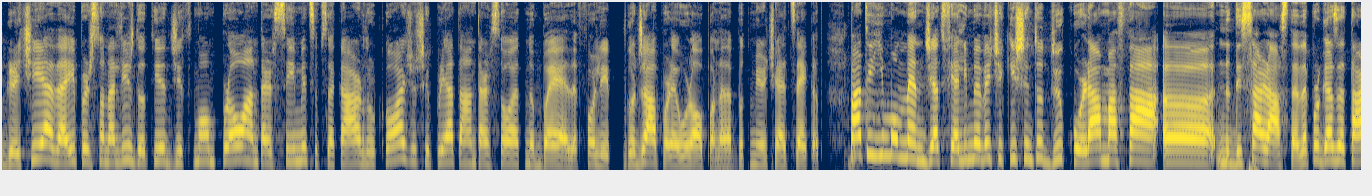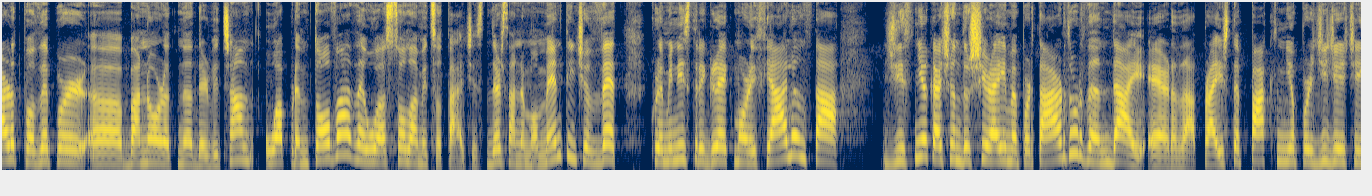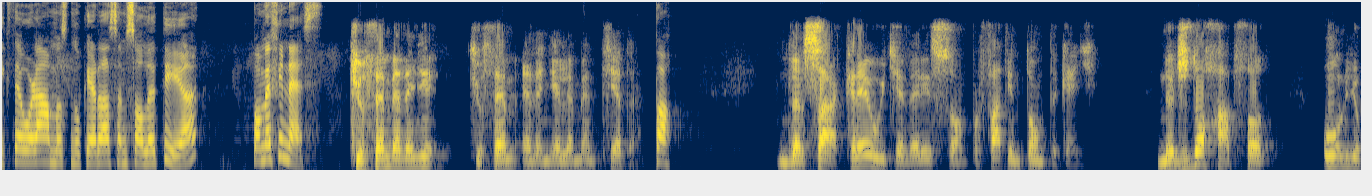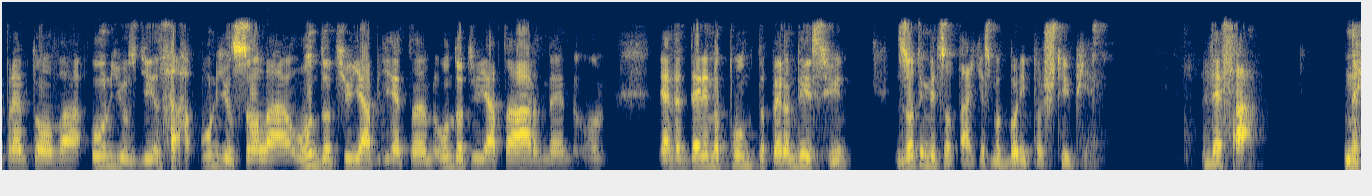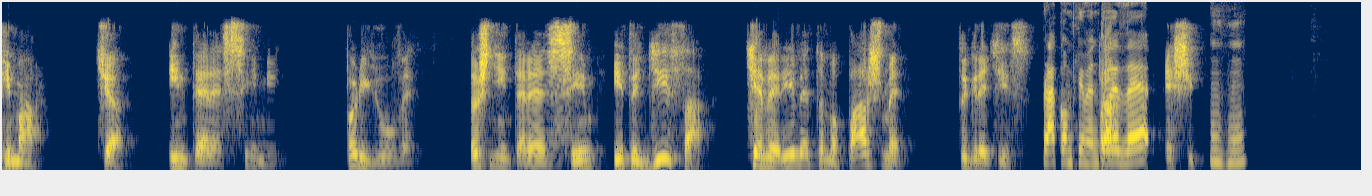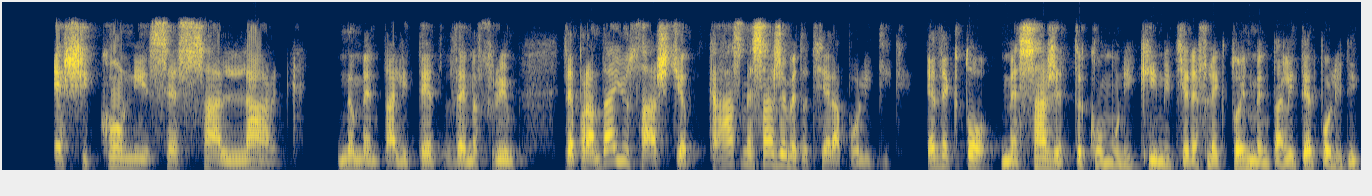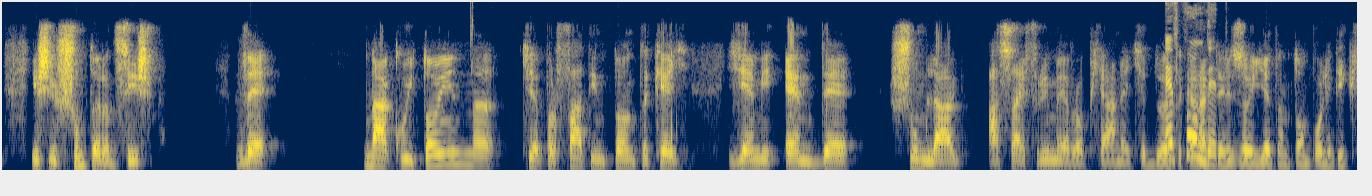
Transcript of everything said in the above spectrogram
Greqia dhe ai personalisht do të jetë gjithmonë pro anëtarësimit sepse ka ardhur koha që Shqipëria të anëtarësohet në BE dhe foli goxha për Europën edhe për të mirë që e cekët. Pati një moment gjatë fjalimeve që kishin të dy, kur Rama tha në disa raste dhe për gazetarët, po dhe për banorët në Derviçan, ua premtova dhe ua solla Micotaqis. Ndërsa në momentin që vetë kryeministri grek mori fjalën, tha gjithnjë ka qenë dëshira ime për të ardhur dhe ndaj erdha. Pra ishte pak një përgjigje që i ktheu Ramës nuk erdha se më solle ti, ë? Po me finesë. T'ju them edhe një, t'ju them edhe një element tjetër. Po. Ndërsa kreu i qeverisë sonë për fatin tonë të keq, në çdo hap thotë unë ju premtova, unë ju zgjidha, unë ju solla, unë do t'ju jap jetën, unë do t'ju jap të ardhmen, unë edhe deri në punë të Perëndisë hyn, zoti Micotakis më bëri përshtypje dhe tha në Himarë, që interesimi për juve është një interesim i të gjitha qeverive të mëparshme të Greqisë. Pra komplimentoi dhe Pra e shikoni se sa larg në mentalitet dhe në frymë dhe prandaj ju thashë që krahas mesazheve të tjera politike, edhe këto mesazhe të komunikimit që reflektojnë mentalitet politik ishin shumë të rëndësishme dhe na kujtojnë që për fatin tonë të keq jemi ende shumë larg asaj fryme evropiane që duhet të karakterizojë jetën tonë politikë.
